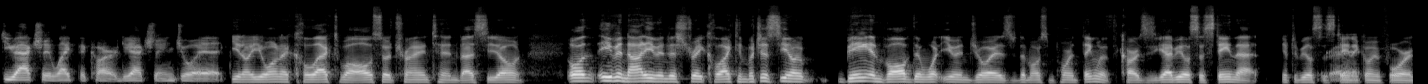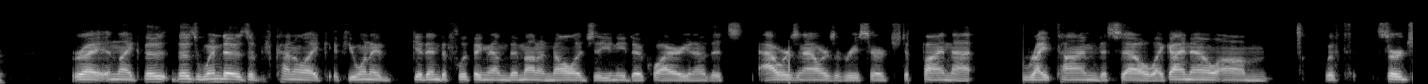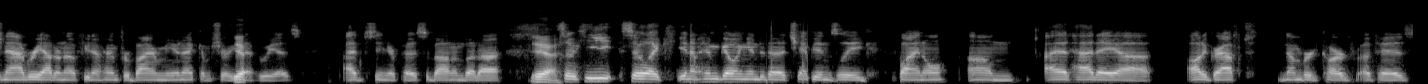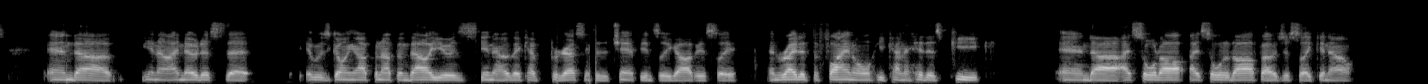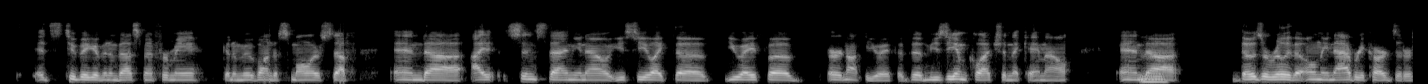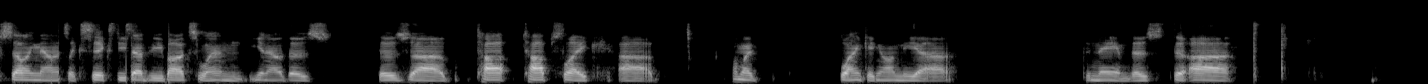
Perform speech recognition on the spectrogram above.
do you actually like the card? Do you actually enjoy it? You know you want to collect while also trying to invest. You don't well even not even just straight collecting but just you know being involved in what you enjoy is the most important thing with cards is you gotta be able to sustain that. You have to be able to sustain right. it going forward Right. And like those those windows of kind of like if you want to get into flipping them, the amount of knowledge that you need to acquire, you know, that's hours and hours of research to find that right time to sell. Like I know um with Serge Gnabry, I don't know if you know him for Bayern Munich. I'm sure you yeah. know who he is. I've seen your posts about him, but uh yeah. So he so like, you know, him going into the Champions League final, um I had had a uh autographed numbered card of his and uh you know, I noticed that it was going up and up in value as, you know, they kept progressing to the Champions League, obviously. And right at the final, he kind of hit his peak. And uh, I sold off. I sold it off. I was just like, you know, it's too big of an investment for me. Gonna move on to smaller stuff. And uh, I since then, you know, you see like the UEFA or not the UEFA, the museum collection that came out, and mm-hmm. uh, those are really the only Gnabry cards that are selling now. It's like 60, 70 bucks when, you know, those those uh top Topps like uh am I blanking on the uh the name. Those the uh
